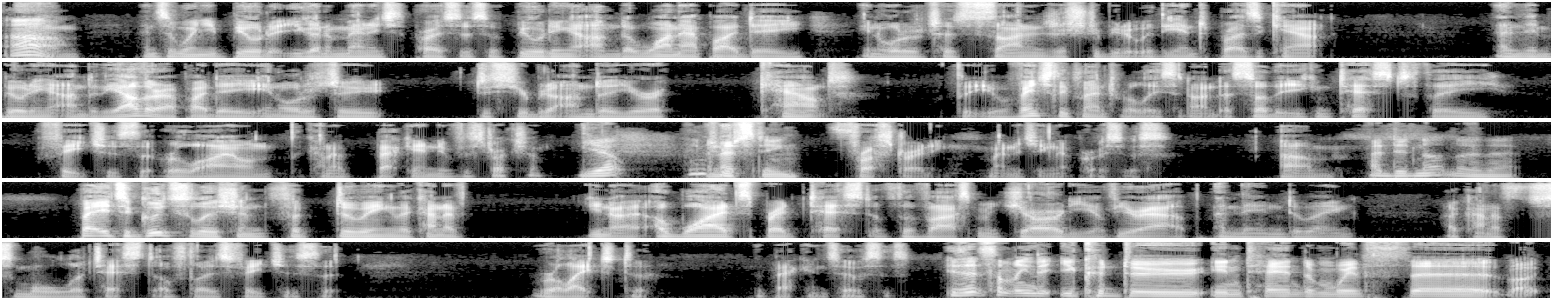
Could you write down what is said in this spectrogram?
Ah, Um, and so when you build it, you've got to manage the process of building it under one app ID in order to sign and distribute it with the enterprise account, and then building it under the other app ID in order to distribute it under your account that you eventually plan to release it under, so that you can test the features that rely on the kind of back end infrastructure. yep. Interesting. Frustrating managing that process. Um, I did not know that. but it's a good solution for doing the kind of you know a widespread test of the vast majority of your app and then doing a kind of smaller test of those features that relate to the backend services Is it something that you could do in tandem with the like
